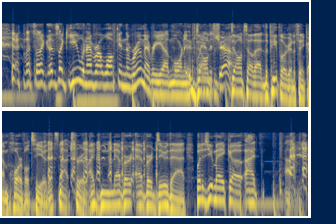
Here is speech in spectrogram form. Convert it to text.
that's like that's like you whenever I walk in the room every uh, morning playing don't the show. don't tell that. The people are going to think I'm horrible to you. That's not true. I'd never ever do that. What did you make? Uh, I, I,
